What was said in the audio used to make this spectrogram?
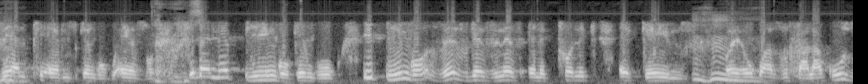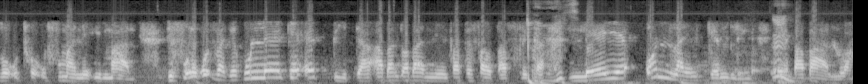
Zii-lpms ke ngoku ezo. Sibe nebhingo ke ngoku. Ibhingo zezi ke zinezi-electronic uh, games eh, ukwazi udlala kuzo utho ufumane imali. Ndifuna ukuza ke kule ke ebhida abantu abanintsi apha eSouth Africa le ye-online gambling ebabalwa.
